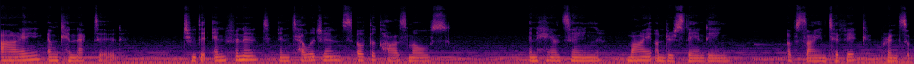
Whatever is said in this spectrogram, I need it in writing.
I am connected to the infinite intelligence of the cosmos, enhancing my understanding of scientific principle.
